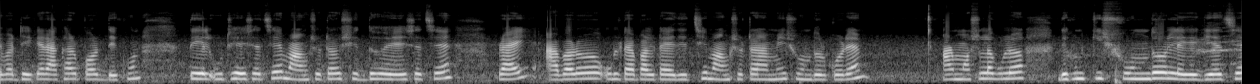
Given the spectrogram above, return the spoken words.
এবার ঢেকে রাখার পর দেখুন, তেল উঠে এসেছে, মাংসটাও সিদ্ধ হয়ে এসেছে। প্রায় আবারও উল্টা পাল্টায় দিচ্ছি, মাংসটা আমি সুন্দর করে আর মশলাগুলো দেখুন কি সুন্দর লেগে গিয়েছে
